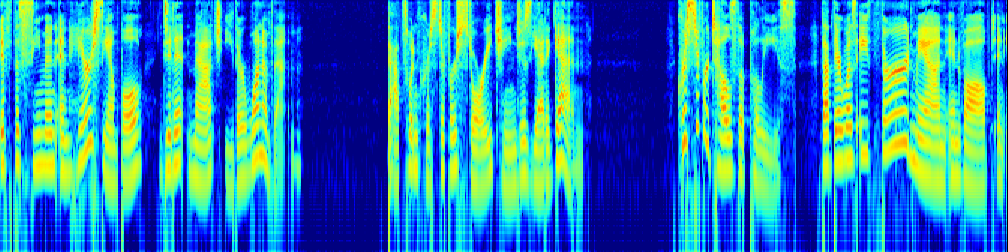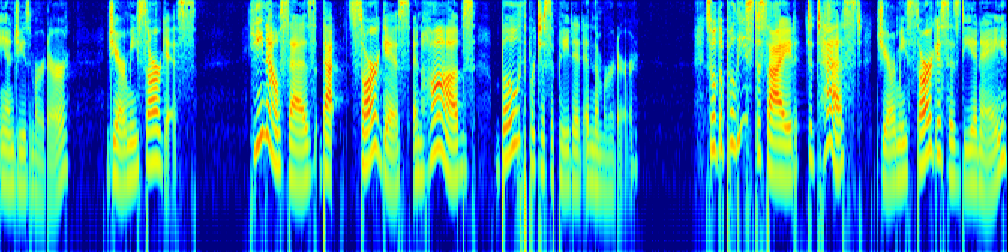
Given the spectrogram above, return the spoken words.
if the semen and hair sample didn't match either one of them? That's when Christopher's story changes yet again. Christopher tells the police that there was a third man involved in Angie's murder, Jeremy Sargis. He now says that Sargis and Hobbs both participated in the murder. So the police decide to test Jeremy Sargis's DNA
